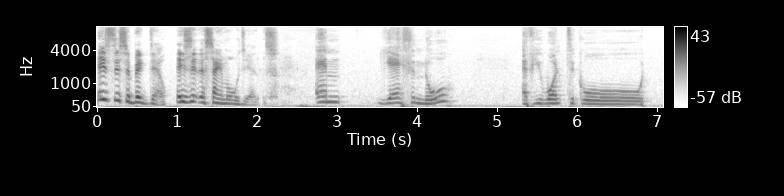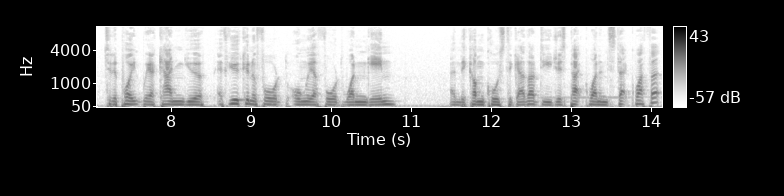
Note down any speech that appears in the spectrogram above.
Is this a big deal? Is it the same audience? um, yes and no. If you want to go to the point where can you, if you can afford only afford one game, and they come close together, do you just pick one and stick with it?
